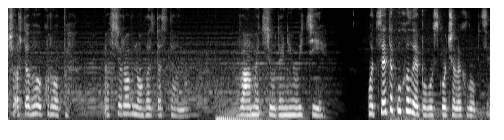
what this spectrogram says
чертовы укропы, я все равно вас достану. Вам отсюда не уйти. Оце таку халепу вскочили хлопці.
